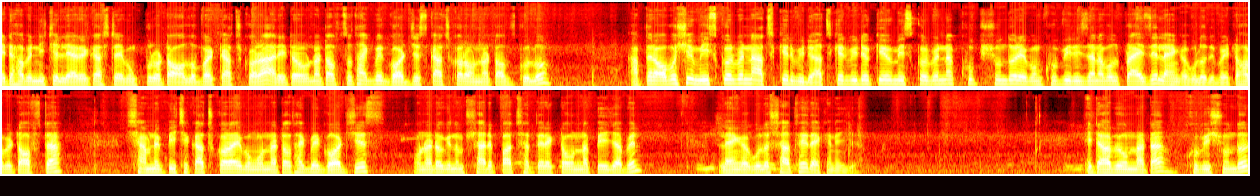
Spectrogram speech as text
এটা হবে নিচে লেয়ারের কাজটা এবং পুরোটা অল ওভার কাজ করা। আর এটা ওনা টপসও থাকবে গর্জেস কাজ করা ওনা টপসগুলো আপনারা অবশ্যই মিস করবেন না আজকের ভিডিও আজকের ভিডিও কেউ মিস করবেন না। খুব সুন্দর এবং খুবই রিজনেবল প্রাইসে লেহেঙ্গাগুলো দেবো। এটা হবে টপসটা। সামনে পিছে কাজ করা এবং ওনাটাও থাকবে গর্জেস ওনাটাও কিন্তু সাড়ে পাঁচ হাতের একটা ওনা পেয়ে যাবেন। লেহেঙ্গাগুলোর সাথে দেখেন এই যে। এটা হবে ওনাটা খুবই সুন্দর।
